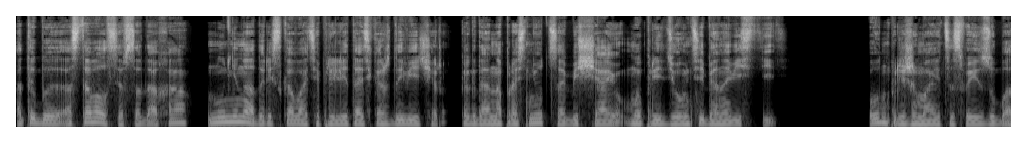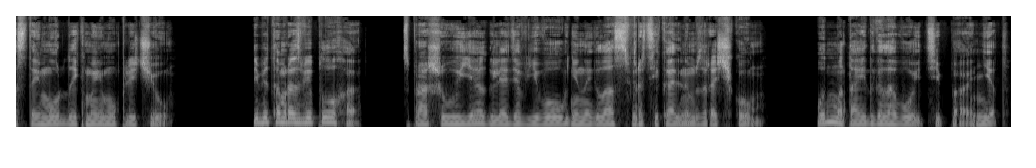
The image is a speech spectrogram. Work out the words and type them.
А ты бы оставался в садах, а? Ну не надо рисковать и прилетать каждый вечер. Когда она проснется, обещаю, мы придем тебя навестить. Он прижимается своей зубастой мордой к моему плечу. «Тебе там разве плохо?» Спрашиваю я, глядя в его огненный глаз с вертикальным зрачком. Он мотает головой, типа «нет».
